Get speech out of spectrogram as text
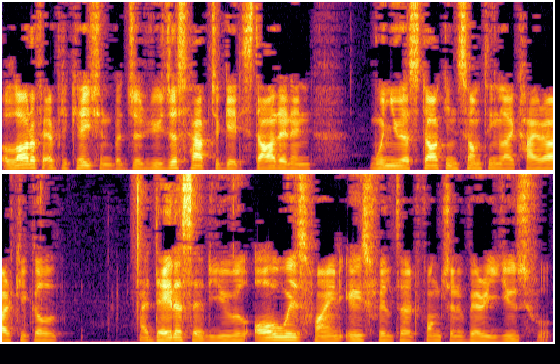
a lot of application but ju you just have to get started and when you are stuck in something like hierarchical data set you will always find is filtered function very useful.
